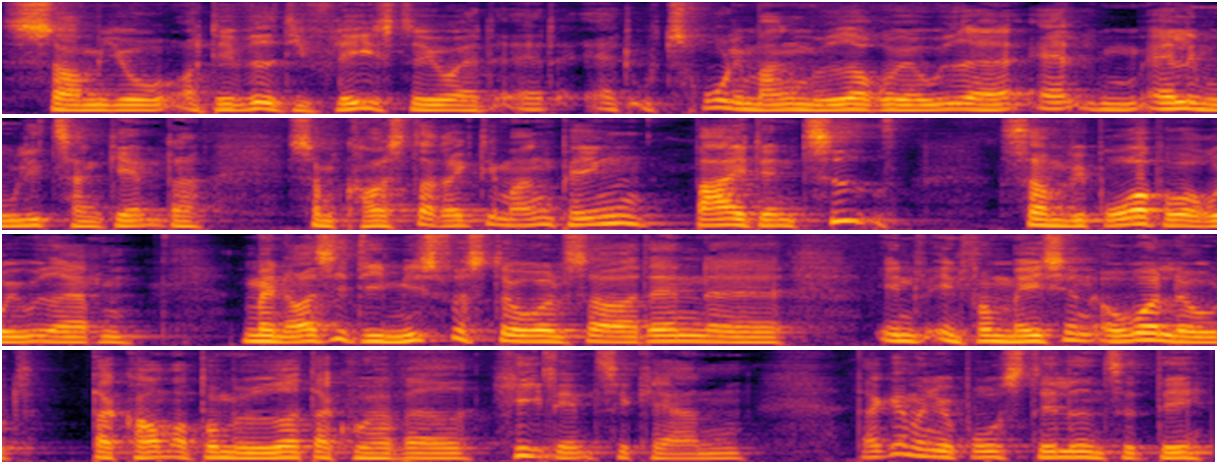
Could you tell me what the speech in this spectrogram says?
som jo, og det ved de fleste jo, at, at, at utrolig mange møder ryger ud af alle, alle mulige tangenter, som koster rigtig mange penge, bare i den tid, som vi bruger på at ryge ud af dem, men også i de misforståelser og den uh, information overload, der kommer på møder, der kunne have været helt ind til kernen. Der kan man jo bruge stillheden til det.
